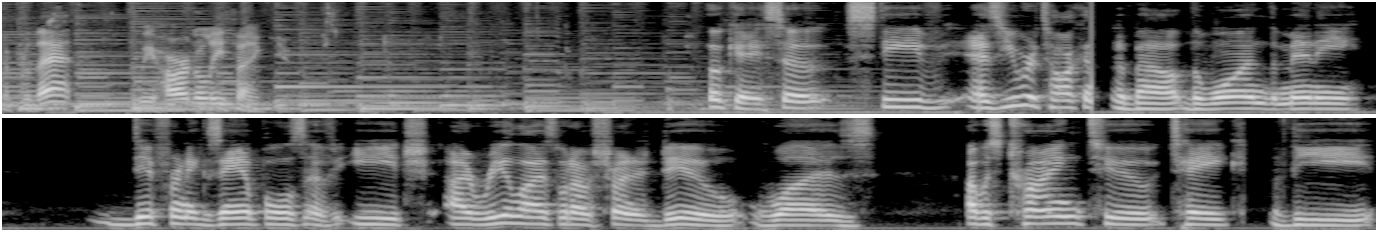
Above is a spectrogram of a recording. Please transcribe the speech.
And for that, we heartily thank you. Okay, so Steve, as you were talking about the one, the many, different examples of each, I realized what I was trying to do was I was trying to take the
